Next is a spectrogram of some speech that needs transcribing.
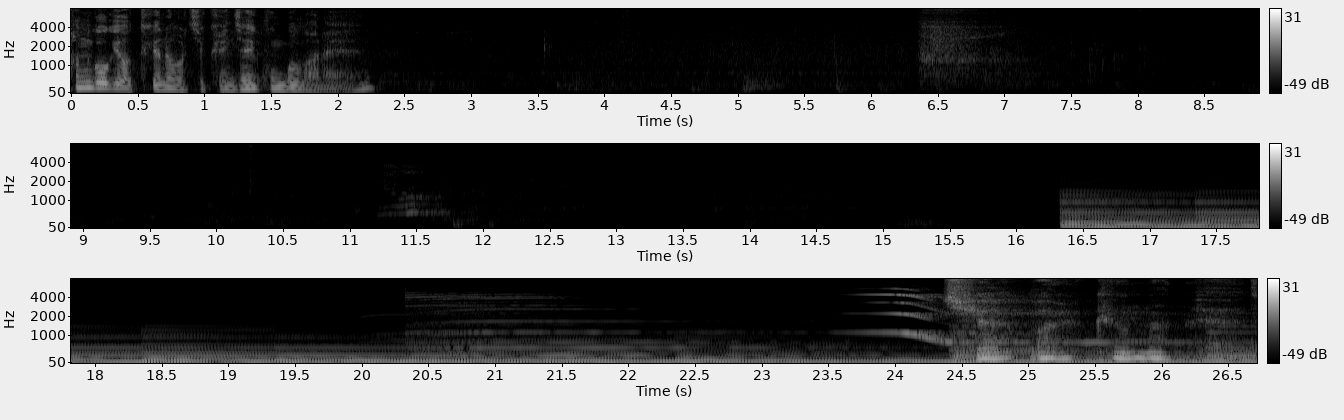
편곡이 어떻게 나올지 굉장히 궁금하네. 제발 그만해도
